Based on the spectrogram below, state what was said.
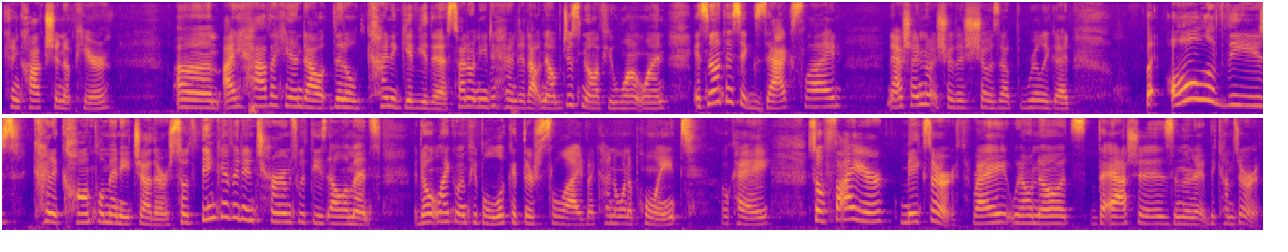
concoction up here. Um, I have a handout that'll kind of give you this, so I don't need to hand it out now, just know if you want one. It's not this exact slide, and actually I'm not sure this shows up really good, but all of these kind of complement each other. So think of it in terms with these elements. I don't like when people look at their slide, but I kind of want to point, okay? So fire makes earth, right? We all know it's the ashes and then it becomes earth.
